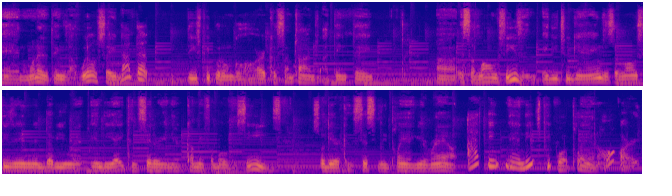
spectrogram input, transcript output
And one of the things I will say, not that these people don't go hard, because sometimes I think they, uh, it's a long season, 82 games. It's a long season even in WNBA, considering they're coming from overseas, so they're consistently playing year round. I think, man, these people are playing hard.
